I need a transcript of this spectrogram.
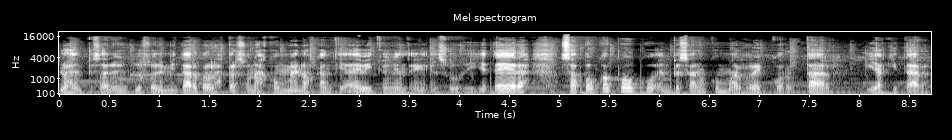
los empezaron incluso a limitar para las personas con menos cantidad de Bitcoin en, en sus billeteras. O sea, poco a poco empezaron como a recortar y a quitar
